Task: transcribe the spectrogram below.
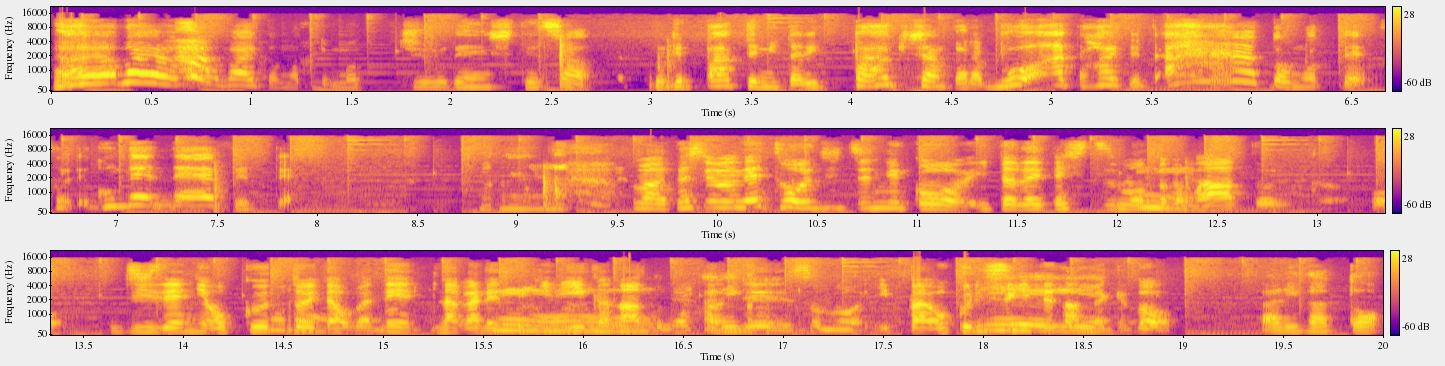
あやばいやばいやばいと思って、もう充電してさ、で、パッて見たらいっぱいあきちゃんからブワーって入ってて、あーと思って、それでごめんねって言って。うんまあ私もね当日にこういただいた質問とかうんバーっと事前に送っといた方がね流れ的にいいかなと思ったんでそのいっぱい送りすぎてたんだけどありがと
